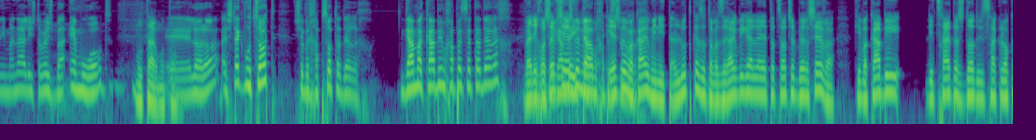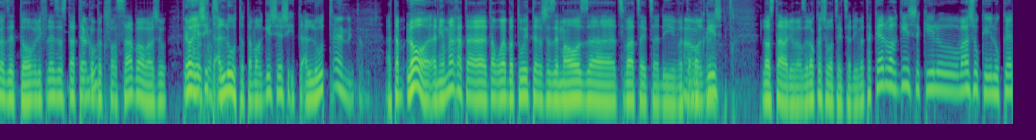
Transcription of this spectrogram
נימנע להשתמש ב-M word. מותר, מותר. אה, לא, לא. שתי קבוצות שמחפשות את הדרך. גם מכבי מחפשת את הדרך, ואני חושב שיש בית"ר במ- מחפשת יש את הדרך. במכבי מין התעלות כזאת, אבל זה רק בגלל תוצאות של באר שבע. כי מכבי ניצחה את אשדוד במשחק לא כזה טוב, ולפני זה עשתה תיקו? בכפר סבא או משהו. לא, יש. התעלות, אתה מרגיש שיש התעלות. אין התעלות. לא, אני אומר לך, אתה, אתה רואה בטוויטר שזה מעוז הצבא הצייצני, ואתה אה, מרגיש... לא סתם, אני אומר, זה לא קשור לצייצני, ואתה כן מרגיש שכאילו, משהו כאילו כן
